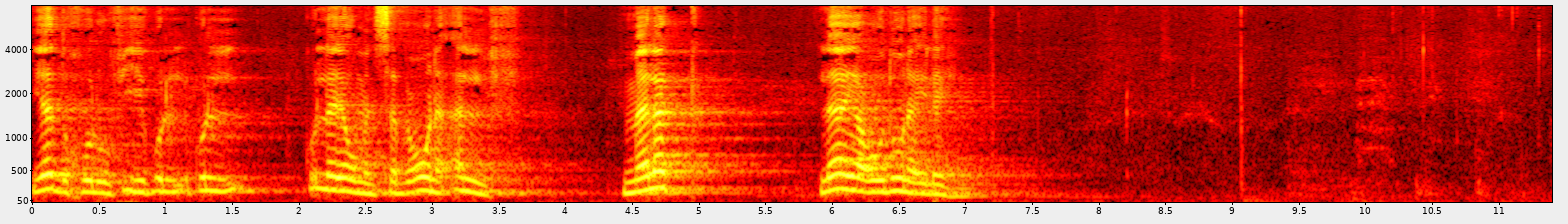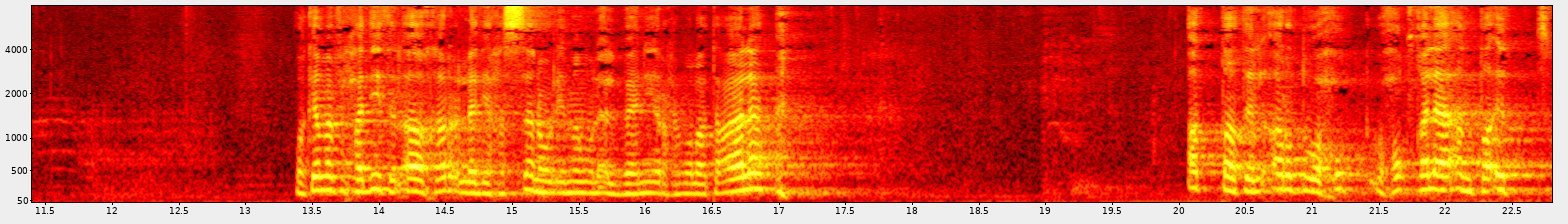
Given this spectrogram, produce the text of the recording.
يدخل فيه كل, كل, كل يوم سبعون ألف ملك لا يعودون إليه. وكما في الحديث الآخر الذي حسنه الإمام الألباني رحمه الله تعالى أطت الأرض وحق, وحق لها أن تأط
